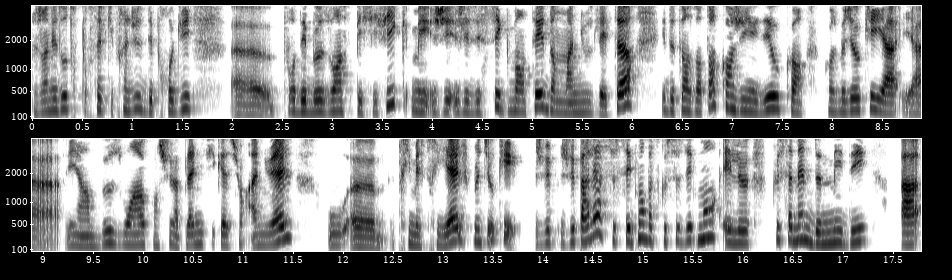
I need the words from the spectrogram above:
J'en ai d'autres pour celles qui prennent juste des produits euh, pour des besoins spécifiques, mais je les ai segmentés dans ma newsletter. Et de temps en temps, quand j'ai une idée ou quand, quand je me dis, OK, il y a, y, a, y a un besoin, ou quand je fais ma planification annuelle ou euh, trimestrielle, je me dis, OK, je vais, je vais parler à ce segment parce que ce segment est le plus à même de m'aider à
